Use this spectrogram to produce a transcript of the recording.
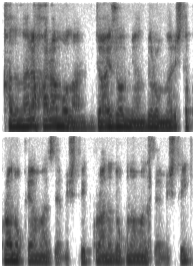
kadınlara haram olan caiz olmayan durumlar işte Kur'an okuyamaz demiştik. Kur'an'a dokunamaz demiştik.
